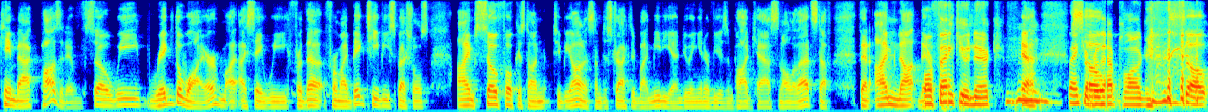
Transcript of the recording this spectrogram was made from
came back positive. So we rigged the wire. I, I, say we for the for my big TV specials. I'm so focused on, to be honest, I'm distracted by media and doing interviews and podcasts and all of that stuff that I'm not there. Well, thank you, Nick. Yeah, thank so, you for that plug. so,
